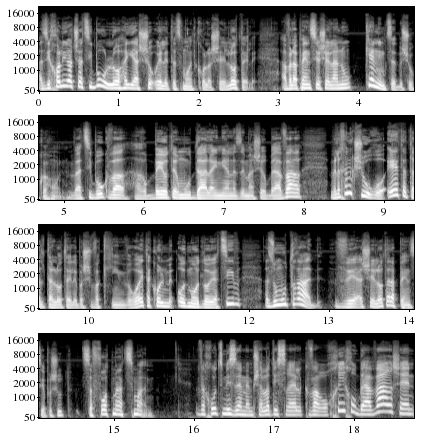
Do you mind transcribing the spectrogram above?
אז יכול להיות שהציבור לא היה שואל את עצמו את כל השאלות האלה. אבל הפנסיה שלנו כן נמצאת בשוק ההון, והציבור כבר הרבה יותר מודע לעניין הזה מאשר בעבר, ולכן כשהוא רואה את הטלטלות האלה בשווקים, ורואה את הכל מאוד מאוד לא יציב, אז הוא מוטרד, והשאלות על הפנסיה פשוט צפות מעצמן. וחוץ מזה, ממשלות ישראל כבר הוכיחו בעבר שהן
